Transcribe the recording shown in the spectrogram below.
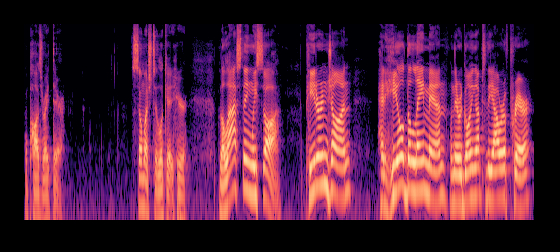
We'll pause right there. So much to look at here. The last thing we saw Peter and John had healed the lame man when they were going up to the hour of prayer.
